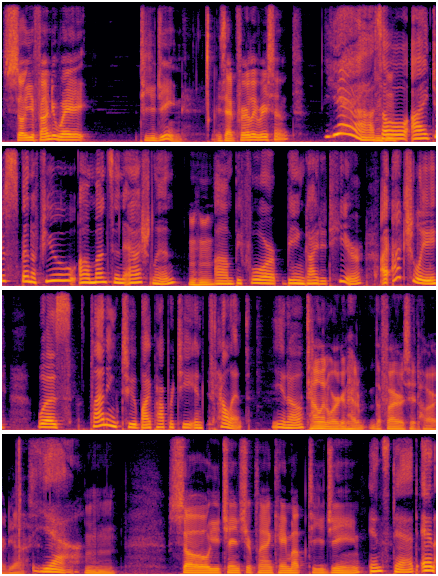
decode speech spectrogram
so you found your way to Eugene. Is that fairly recent? Yeah. Mm-hmm. So I just spent a few uh, months in Ashland mm-hmm. um, before being guided here. I actually was planning to buy property in Talent, you know. Talent, Oregon had a, the fires hit hard, yes. Yeah. Mm-hmm. So you changed your plan, came up to Eugene instead, and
